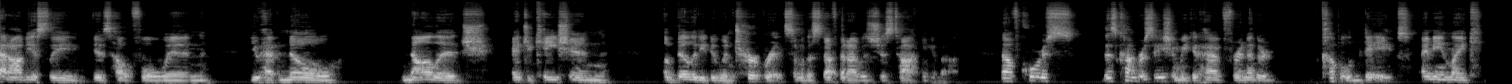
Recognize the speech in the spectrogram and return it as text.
that obviously is helpful when you have no knowledge, education, ability to interpret some of the stuff that I was just talking about. Now, of course, this conversation we could have for another couple of days. I mean, like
